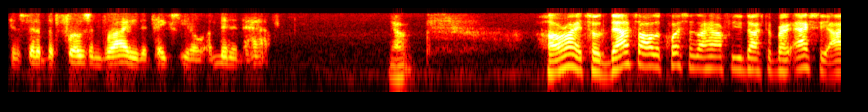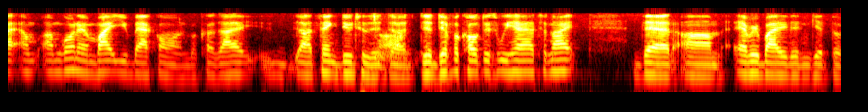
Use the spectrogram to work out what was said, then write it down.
instead of the frozen variety that takes you know a minute and a half. Yeah. All right, so that's all the questions I have for you, Dr. Berg. Actually, I, I'm I'm going to invite you back on because I I think due to the, the, the difficulties we had tonight, that um, everybody didn't get the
